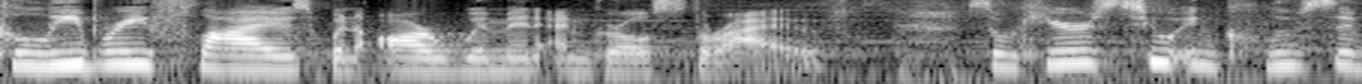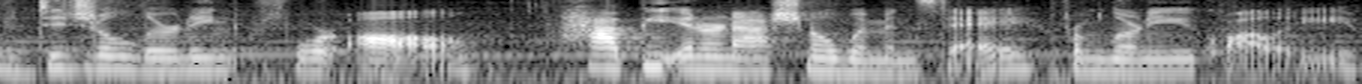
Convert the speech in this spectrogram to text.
Kolibri flies when our women and girls thrive. So here's to inclusive digital learning for all. Happy International Women's Day from Learning Equality.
